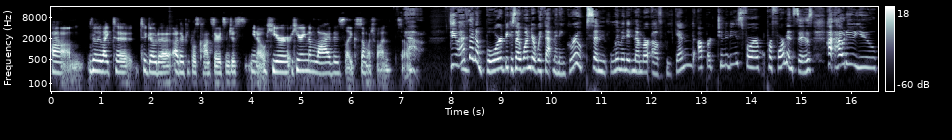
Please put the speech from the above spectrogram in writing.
um, really like to to go to other people's concerts and just you know hear hearing them live is like so much fun. So yeah. Do you have then a board? Because I wonder with that many groups and limited number of weekend opportunities for performances, how, how do you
